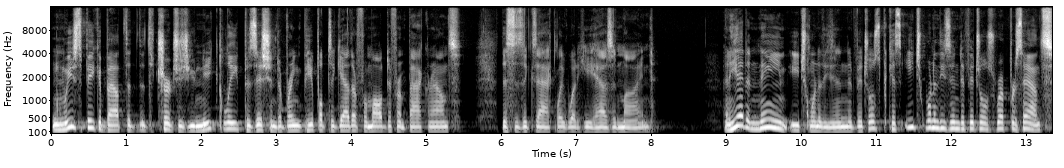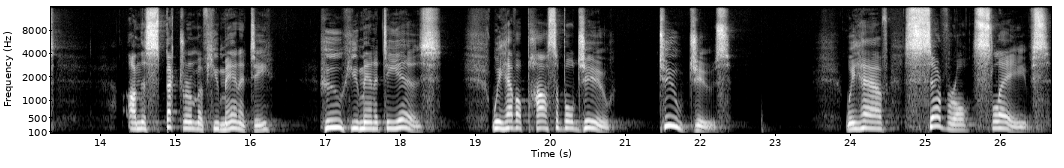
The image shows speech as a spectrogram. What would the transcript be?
When we speak about the, the church is uniquely positioned to bring people together from all different backgrounds, this is exactly what he has in mind. And he had to name each one of these individuals because each one of these individuals represents on the spectrum of humanity who humanity is. We have a possible Jew, two Jews. We have several slaves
